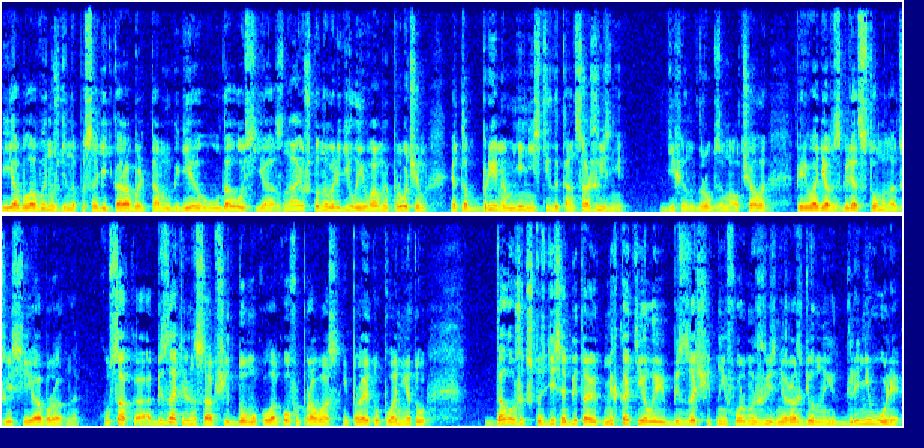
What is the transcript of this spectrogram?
и я была вынуждена посадить корабль там, где удалось. Я знаю, что навредило и вам, и прочим. Это бремя мне нести до конца жизни». Диффин вдруг замолчала, переводя взгляд с Тома на Джесси и обратно. «Кусака обязательно сообщит Дому Кулаков и про вас, и про эту планету». Доложит, что здесь обитают мягкотелые, беззащитные формы жизни, рожденные для неволи,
